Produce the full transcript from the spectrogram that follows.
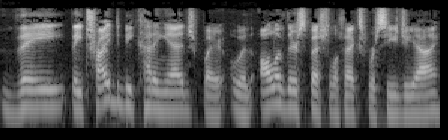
they they tried to be cutting edge by with all of their special effects were CGI.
